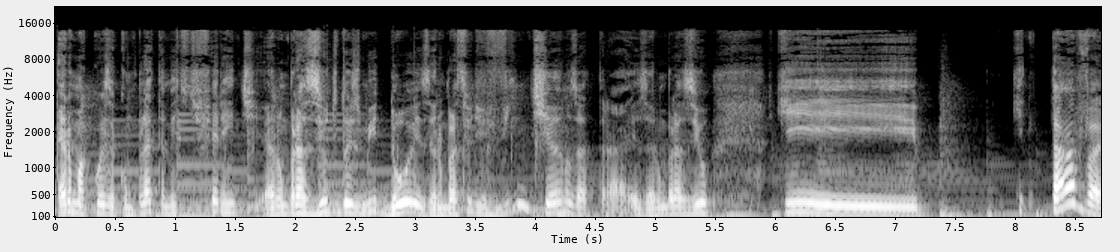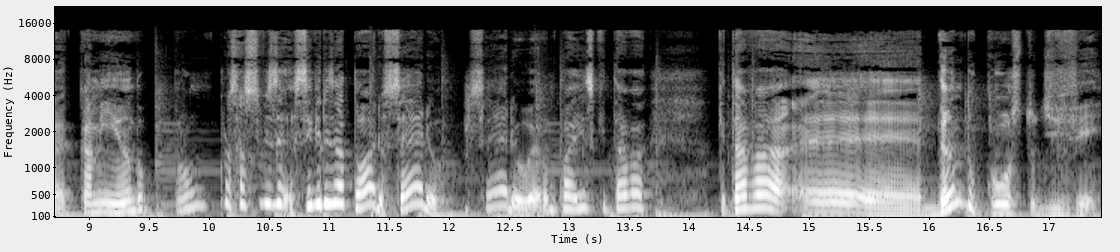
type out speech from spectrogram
Era uma coisa completamente diferente. Era um Brasil de 2002, era um Brasil de 20 anos atrás, era um Brasil que que estava caminhando para um processo civilizatório, sério, sério. Era um país que estava que tava, é, dando gosto de ver.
